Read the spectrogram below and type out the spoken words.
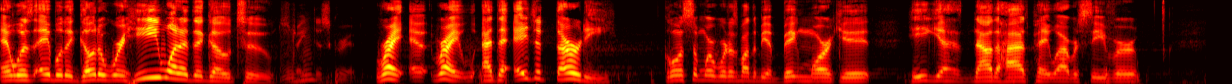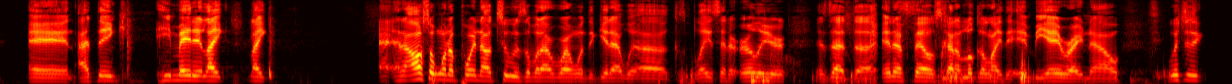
And was able to go to where he wanted to go to. Straight to script. Right, uh, right. At the age of thirty, going somewhere where there's about to be a big market, he gets now the highest paid wide receiver, and I think he made it like like. And I also want to point out too is what I, where I wanted to get at with because Blaze said it earlier is that the NFL is kind of looking like the NBA right now, which it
